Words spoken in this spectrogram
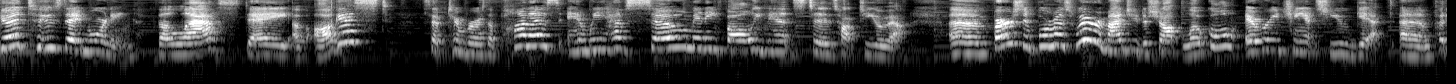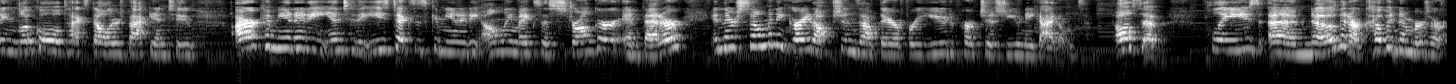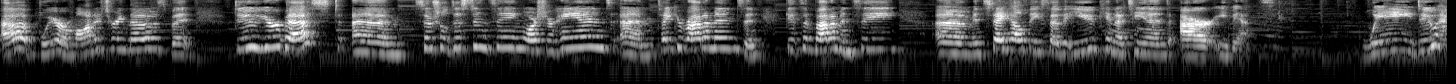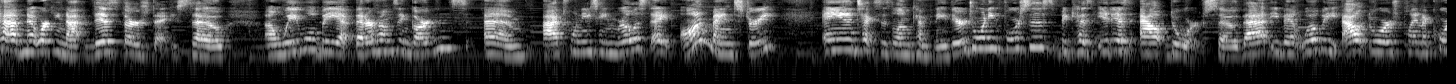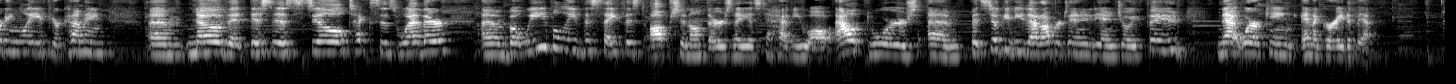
Good Tuesday morning, the last day of August. September is upon us, and we have so many fall events to talk to you about. Um, first and foremost, we remind you to shop local every chance you get. Um, putting local tax dollars back into our community, into the East Texas community, only makes us stronger and better. And there's so many great options out there for you to purchase unique items. Also, please um, know that our COVID numbers are up. We are monitoring those, but do your best. Um, social distancing, wash your hands, um, take your vitamins and get some vitamin C um, and stay healthy so that you can attend our events. We do have networking night this Thursday. So um, we will be at Better Homes and Gardens, um, I-20 Team Real Estate on Main Street and Texas Loan Company. They're joining forces because it is outdoors. So that event will be outdoors. Plan accordingly if you're coming. Um, know that this is still Texas weather, um, but we believe the safest option on Thursday is to have you all outdoors, um, but still give you that opportunity to enjoy food, networking, and a great event.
